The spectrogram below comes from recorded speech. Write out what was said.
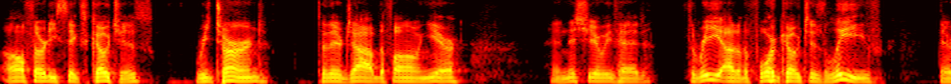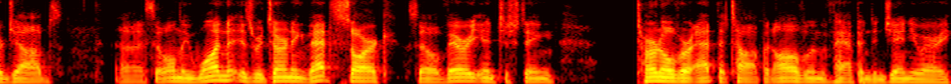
all 36 coaches returned to their job the following year. And this year we've had three out of the four coaches leave their jobs. Uh, so only one is returning. That's Sark. So very interesting turnover at the top, and all of them have happened in January,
